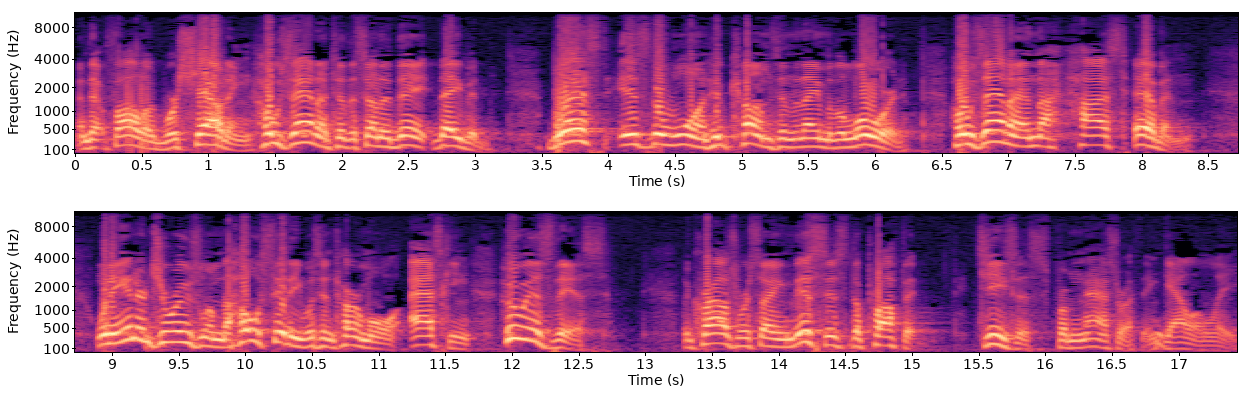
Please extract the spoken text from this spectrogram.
and that followed were shouting, Hosanna to the Son of David! Blessed is the one who comes in the name of the Lord! Hosanna in the highest heaven! When he entered Jerusalem, the whole city was in turmoil, asking, Who is this? The crowds were saying, This is the prophet Jesus from Nazareth in Galilee.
